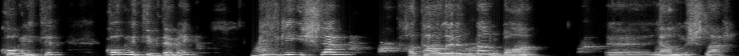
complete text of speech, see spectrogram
Kognitif. Kognitif demek bilgi işlem hatalarından doğan e, yanlışlar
